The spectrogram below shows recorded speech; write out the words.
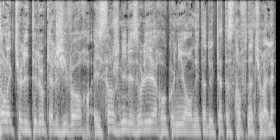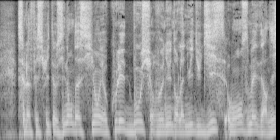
Dans l'actualité locale, Givors et Saint-Genis-les-Olières reconnus en état de catastrophe naturelle. Cela fait suite aux inondations et aux coulées de boue survenues dans la nuit du 10 au 11 mai dernier.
